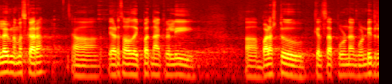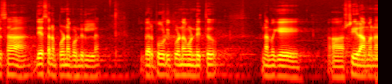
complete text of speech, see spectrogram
ಎಲ್ಲರಿಗೂ ನಮಸ್ಕಾರ. ಎರಡು ಸಾವಿರದ ಇಪ್ಪತ್ತ್ನಾಲ್ಕರಲ್ಲಿ ಭಾಳಷ್ಟು ಕೆಲಸ ಪೂರ್ಣಗೊಂಡಿದ್ದರೂ ಸಹ ದೇವಸ್ಥಾನ ಪೂರ್ಣಗೊಂಡಿರಲಿಲ್ಲ. ಗರ್ಭಗುಡಿ ಪೂರ್ಣಗೊಂಡಿತ್ತು. ನಮಗೆ ಶ್ರೀರಾಮನ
